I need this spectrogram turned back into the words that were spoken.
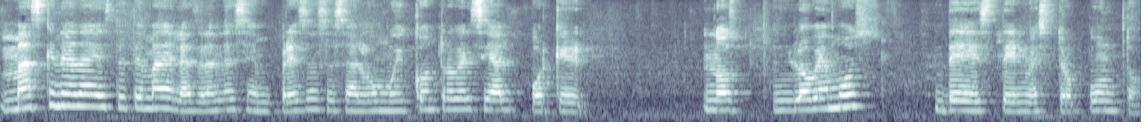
Más que nada este tema de las grandes empresas es algo muy controversial porque nos lo vemos desde nuestro punto.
